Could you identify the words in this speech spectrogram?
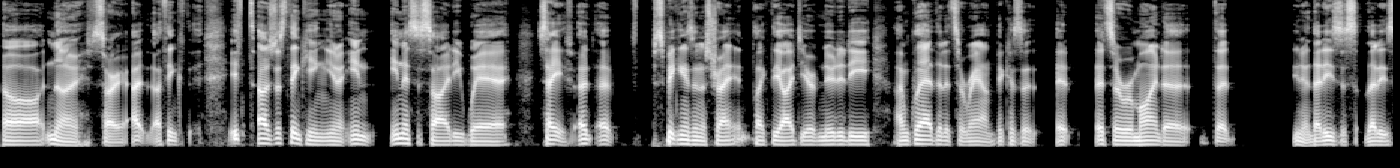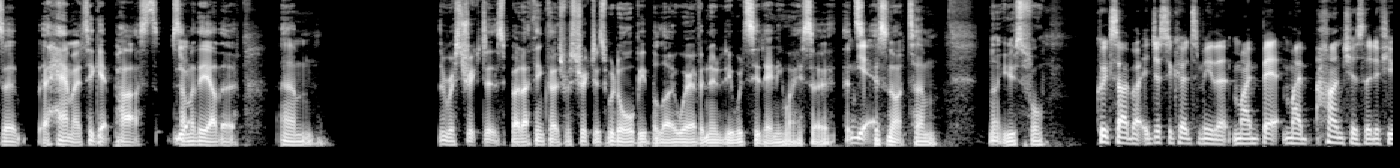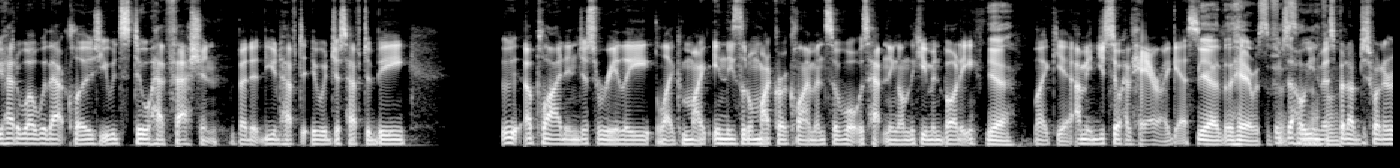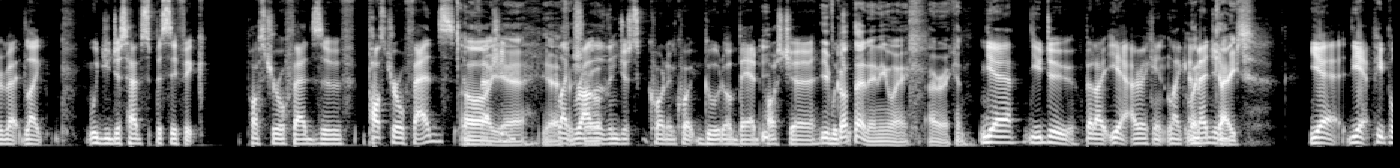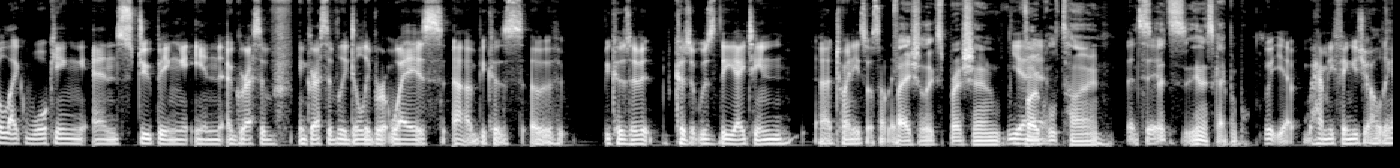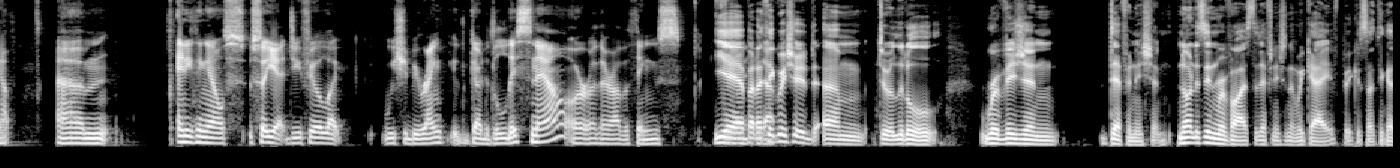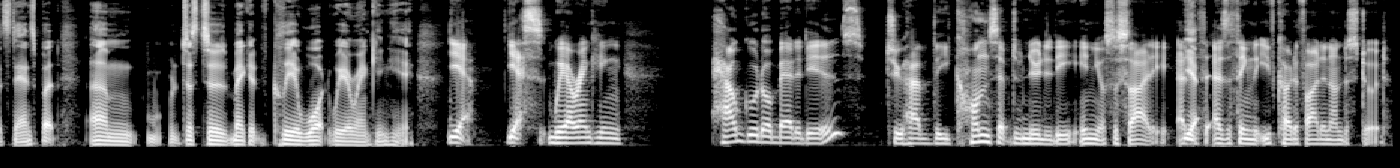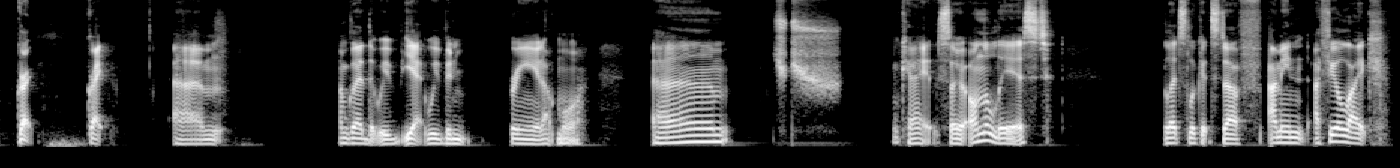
oh no sorry i, I think it i was just thinking you know in in a society where say uh, uh, speaking as an australian like the idea of nudity i'm glad that it's around because it, it it's a reminder that you know that is a, that is a, a hammer to get past some of the other um the restrictors, but I think those restrictors would all be below wherever nudity would sit anyway. So it's, Yeah. it's not um not useful. quick sidebar. It just occurred to me that my bet, my hunch is that if you had a world without clothes, you would still have fashion, but it, you'd have to. It would just have to be applied in just really like mi- in these little microclimates of what was happening on the human body. Yeah, Like, yeah, I mean, you still have hair, I guess. yeah. The hair was the first. The whole thing universe, but I'm just wondering about like, would you just have specific postural fads of postural fads? Oh, fashion? yeah, yeah, Like rather sure. than just quote unquote good or bad posture. you've which- got that anyway. I reckon. yeah, you do. But I yeah, I reckon like, Like imagine gait. yeah, yeah, people like walking and stooping in aggressive, aggressively deliberate ways uh, because of because of it because it was the 1820s or something. facial expression, Yeah. vocal tone. That's it's, it. It's inescapable. But yeah, how many fingers you're holding up? Um, anything else? So yeah, do you feel like we should be rank go to the list now, or are there other things? Yeah, but I think we should um, do a little revision definition, not as in revise the definition that we gave, because I think that stands, but um, just to make it clear what we are ranking here. Yeah, yes, we are ranking how good or bad it is to have the concept of nudity in your society as, Yeah. a, th- as a thing that you've codified and understood. Great. Great. Um, I'm glad that we've yeah we've been bringing it up more. Um, okay, so on the list, let's look at stuff. I mean, I feel like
